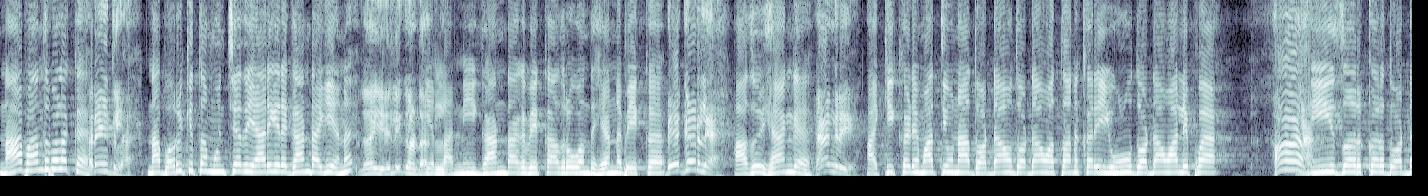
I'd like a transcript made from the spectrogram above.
ನಾ ಬಂದ ಬಳಕ. ನಾ ನಾ ಬರೋಕಿತ್ತ ಮುಂಚೆದ ಯಾರಿಗಾರ ಗಂಡ ಆಗಿ ಏನ ನಾ ಎಲ್ಲಿ ಗಂಡ? ಇಲ್ಲ ನೀ ಗಂಡ ಆಗಬೇಕಾದ್ರೂ ಒಂದು ಹೆಣ್ಣು ಬೇಕ. ಅದು ಹೆಂಗ? ಹೆಂಗ್ರಿ? ಆಕಿ ಕಡೆ ಮಾತೀವ್ ನಾ ದೊಡ್ಡವ ದೊಡ್ಡವ ಅತ್ತಾನ ಕರಿ ಇವನು ದೊಡ್ಡವ ಅಲ್ಲಿಪ್ಪ. ನೀ ಸರ್ಕಾರ ದೊಡ್ಡ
